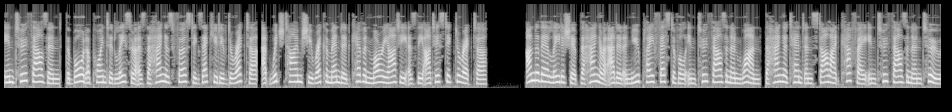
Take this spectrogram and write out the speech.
In 2000, the board appointed Lisa as the hangar's first executive director, at which time she recommended Kevin Moriarty as the artistic director. Under their leadership the hangar added a new play festival in 2001, the Hangar Tent and Starlight Cafe in 2002,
